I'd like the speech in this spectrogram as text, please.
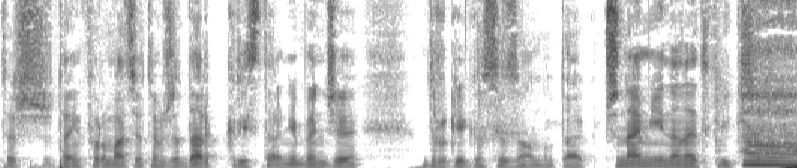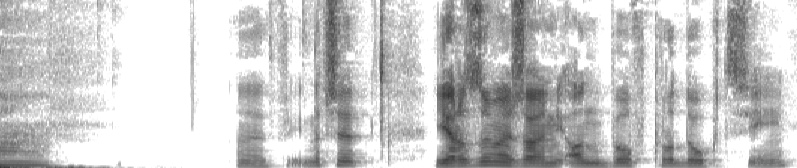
też ta informacja o tym, że Dark Crystal nie będzie drugiego sezonu, tak? Przynajmniej na Netflixie. Netflix. Znaczy, ja rozumiem, że on, on był w produkcji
